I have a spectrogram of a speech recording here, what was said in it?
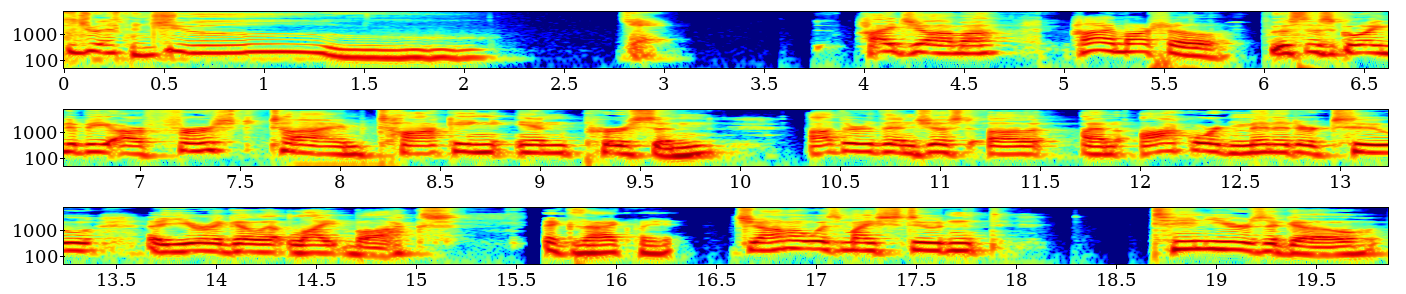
the Draftsmen Show. Yeah. Hi, Jama. Hi, Marshall. This is going to be our first time talking in person, other than just a, an awkward minute or two a year ago at Lightbox. Exactly. Jama was my student 10 years ago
